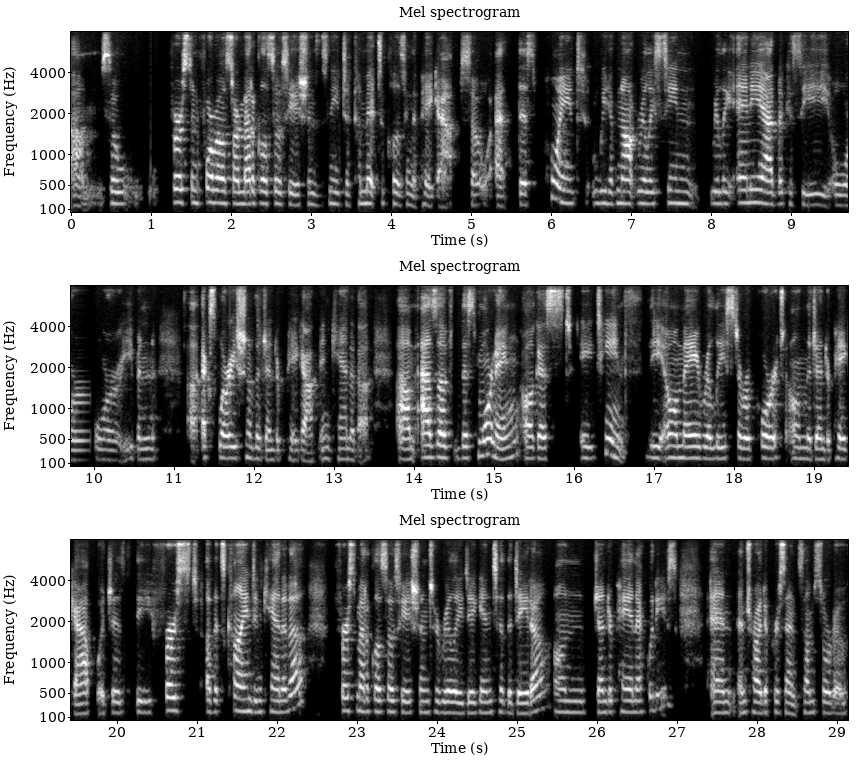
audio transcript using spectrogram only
Um, so first and foremost, our medical associations need to commit to closing the pay gap. So at this point, we have not really seen really any advocacy or, or even uh, exploration of the gender pay gap in Canada. Um, as of this morning, August 18th, the OMA released a report on the gender pay gap, which is the first of its kind in Canada first medical association to really dig into the data on gender pay inequities and, and try to present some sort of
